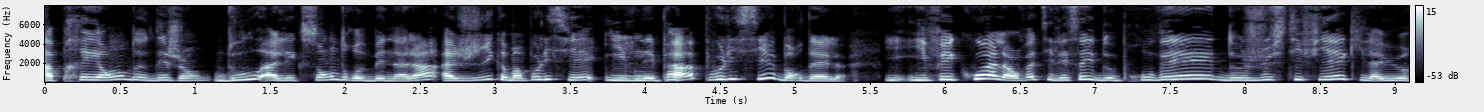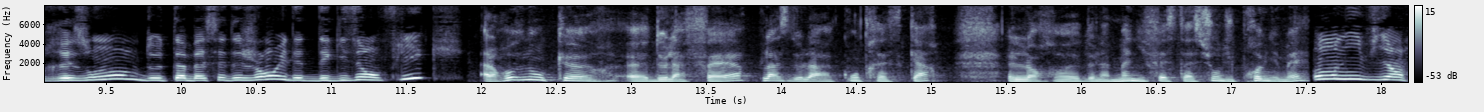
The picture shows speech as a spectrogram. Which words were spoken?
appréhende des gens, d'où Alexandre Benalla agit comme un policier. Il n'est pas policier, bordel. Il, il fait quoi là? En fait, il essaye de prouver, de justifier qu'il a eu raison de tabasser des gens et d'être déguisé en flic? Alors revenons au cœur euh, de l'affaire, place de la Contrescarpe, lors euh, de la manifestation du 1er mai. On y vient.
